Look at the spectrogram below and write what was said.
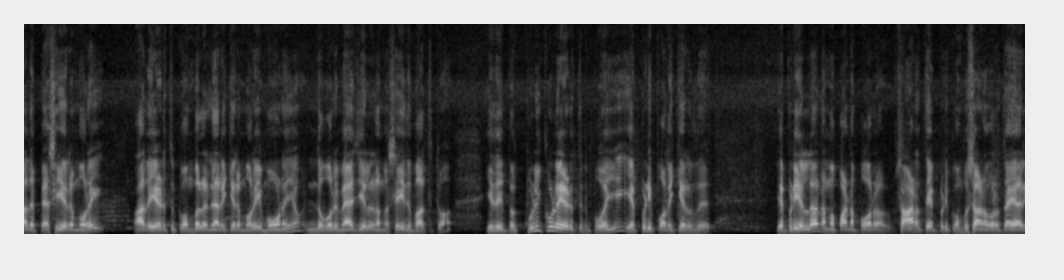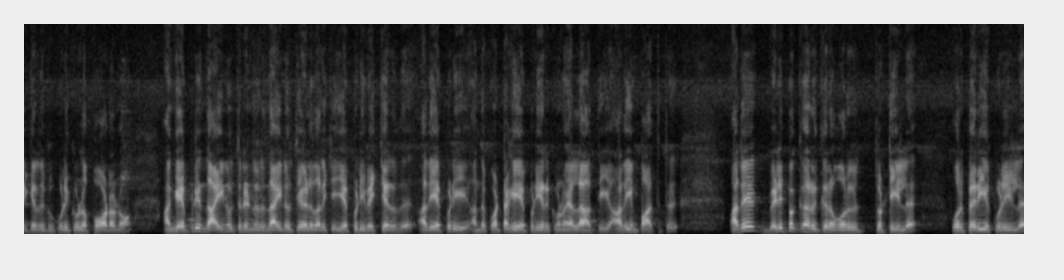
அதை பிசையிற முறை அதை எடுத்து கொம்பில் நிறைக்கிற முறை மூணையும் இந்த ஒரு மேஜையில் நம்ம செய்து பார்த்துட்டோம். இதை இப்போ குழிக்குள்ளே எடுத்துகிட்டு போய் எப்படி புதைக்கிறது? எப்படியெல்லாம் நம்ம பண்ண போகிறோம் சாணத்தை எப்படி கொம்பு சாண உரம் தயாரிக்கிறதுக்கு குழிக்குள்ளே போடணும்? அங்கே எப்படி இந்த ஐநூற்றி ரெண்டுலேருந்து ஐநூற்றி ஏழு வரைக்கும் எப்படி வைக்கிறது? அது எப்படி அந்த கொட்டகை எப்படி இருக்கணும்? எல்லாத்தையும் அதையும் பார்த்துட்டு அதே வெளிப்பக்கம் இருக்கிற ஒரு தொட்டியில் ஒரு பெரிய குழியில்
